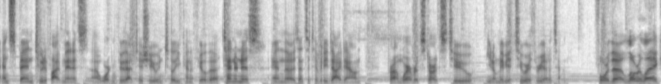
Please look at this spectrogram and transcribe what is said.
and spend two to five minutes uh, working through that tissue until you kind of feel the tenderness and the sensitivity die down from wherever it starts to, you know, maybe a two or three out of 10. For the lower leg,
